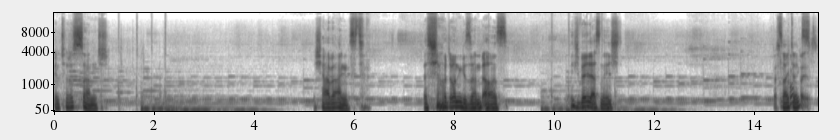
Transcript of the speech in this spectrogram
Interessant. Ich habe Angst. Das schaut ungesund aus. Ich will das nicht. Das sind Cytex. Kumpels.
